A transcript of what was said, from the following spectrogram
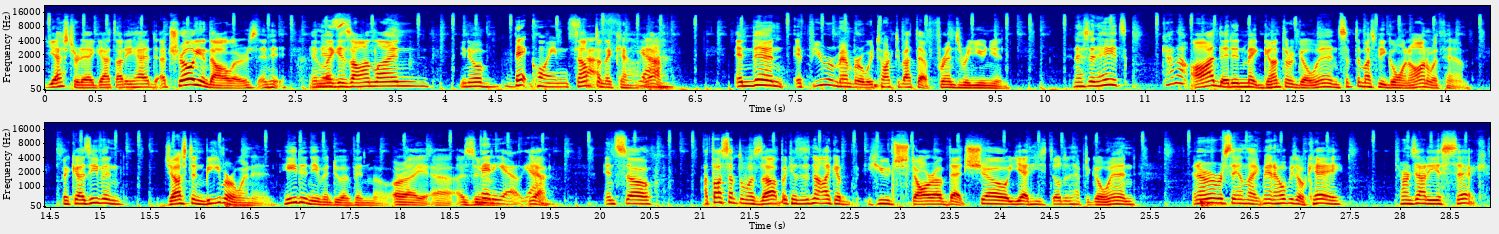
Yesterday, a guy thought he had a trillion dollars in, in like His- his online, you know, Bitcoin something stuff. account. Yeah. Yeah. And then, if you remember, we talked about that Friends reunion. And I said, hey, it's kind of odd they didn't make Gunther go in. Something must be going on with him. Because even Justin Bieber went in. He didn't even do a Venmo or a, uh, a Zoom. Video, yeah. And so I thought something was up because it's not like a huge star of that show, yet he still didn't have to go in. And I remember saying, like, man, I hope he's okay. Turns out he is sick.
